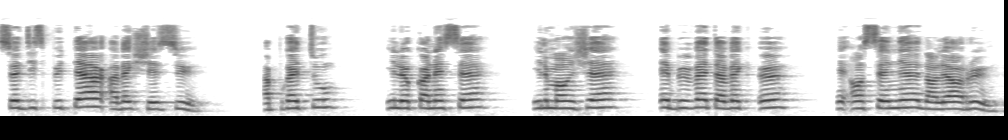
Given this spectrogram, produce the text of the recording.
se disputèrent avec Jésus. Après tout, ils le connaissaient, ils mangeaient et buvaient avec eux et enseignaient dans leurs rues.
